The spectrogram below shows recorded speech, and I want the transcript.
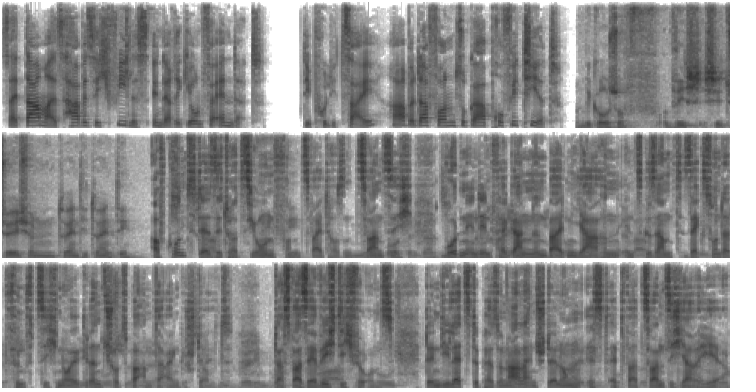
Seit damals habe sich vieles in der Region verändert. Die Polizei habe davon sogar profitiert. Aufgrund der Situation von 2020 wurden in den vergangenen beiden Jahren insgesamt 650 neue Grenzschutzbeamte eingestellt. Das war sehr wichtig für uns, denn die letzte Personaleinstellung ist etwa 20 Jahre her.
